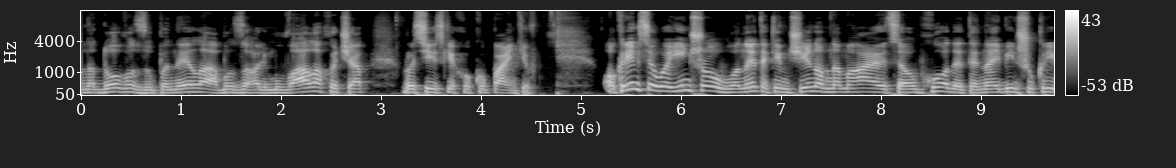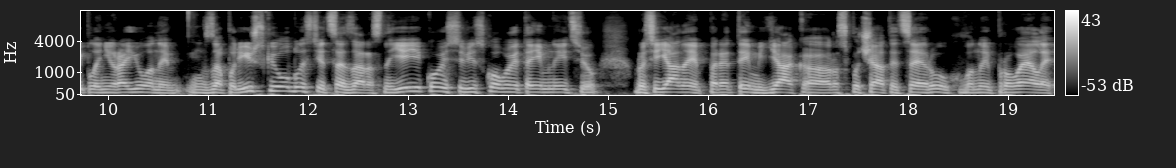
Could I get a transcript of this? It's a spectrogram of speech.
надовго зупинила або загальмувала, хоча б російських окупантів. Окрім всього іншого, вони таким чином намагаються обходити найбільш укріплені райони Запорізької області. Це зараз не є якоюсь військовою таємницею. Росіяни перед тим як е, розпочати цей рух, вони провели е,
